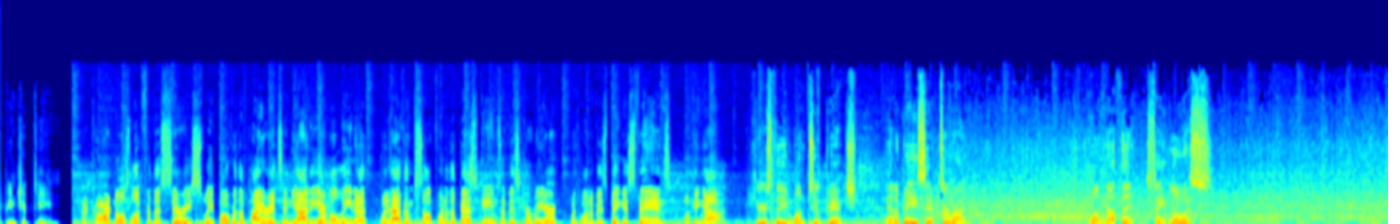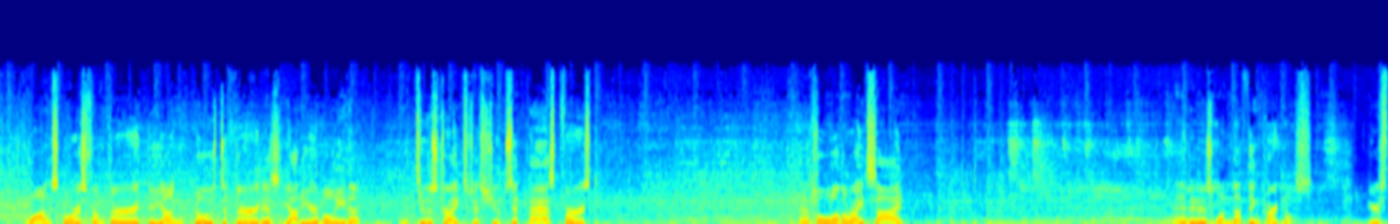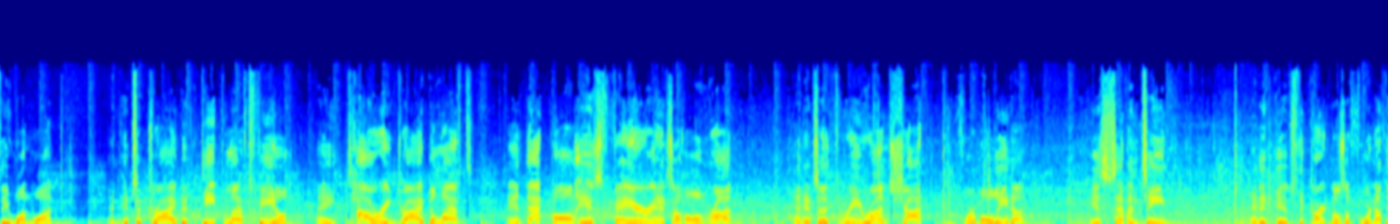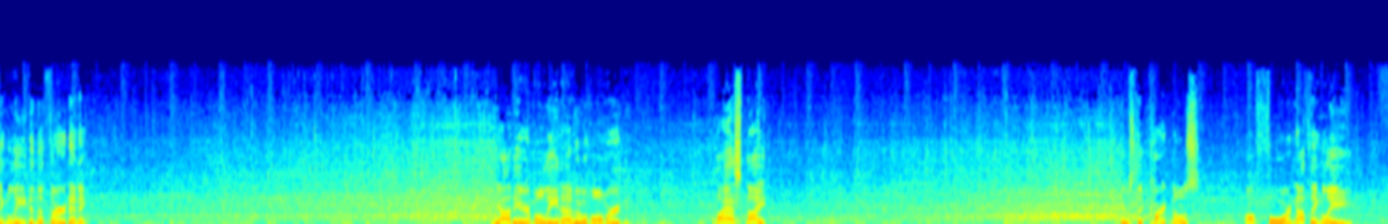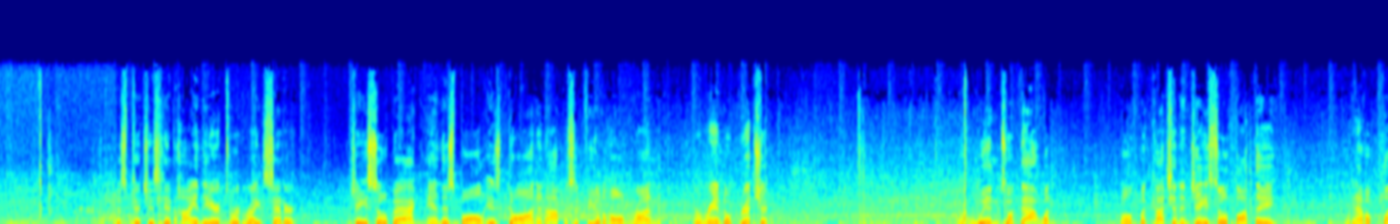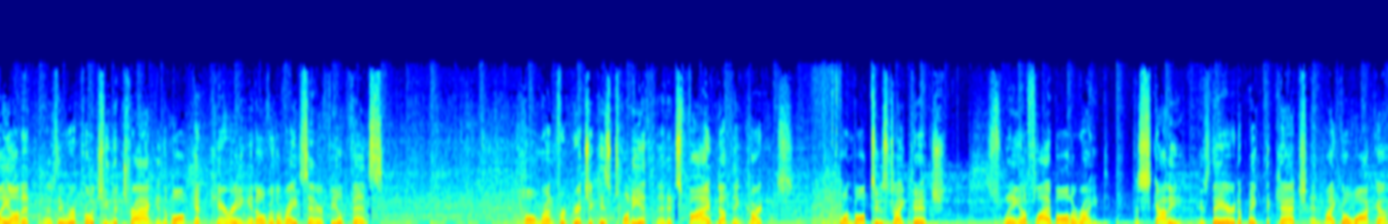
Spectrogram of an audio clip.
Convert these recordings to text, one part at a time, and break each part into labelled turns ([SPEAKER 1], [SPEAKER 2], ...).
[SPEAKER 1] championship team.
[SPEAKER 2] The Cardinals look for the series sweep over the Pirates, and Yadier Molina would have himself one of the best games of his career with one of his biggest fans looking on.
[SPEAKER 3] Here's the 1 2 pitch and a base hit to right. 1 0, St. Louis. Wong scores from third. DeJong goes to third as Yadier Molina, with two strikes, just shoots it past first. That hole on the right side. And it is 1 0 Cardinals. Here's the 1 1 and hits a drive to deep left field. A towering drive to left. And that ball is fair, and it's a home run. And it's a three run shot for Molina, his 17th. And it gives the Cardinals a 4 0 lead in the third inning. Yadier Molina, who homered last night, gives the Cardinals a 4 0 lead. This pitch is hit high in the air toward right center. Jaso back, and this ball is gone. An opposite field home run for Randall Grichuk. The wind took that one. Both McCutchen and Jaso thought they would have a play on it as they were approaching the track, and the ball kept carrying and over the right center field fence. Home run for Grichuk, his 20th, and it's 5 0 Cardinals. One ball, two strike pitch. Swing and a fly ball to right. Piscotty is there to make the catch, and Michael Wacha,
